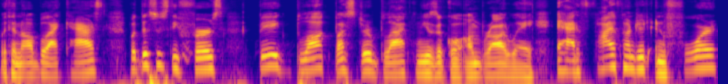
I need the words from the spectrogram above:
with an all black cast, but this was the first big blockbuster black musical on Broadway. It had 504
